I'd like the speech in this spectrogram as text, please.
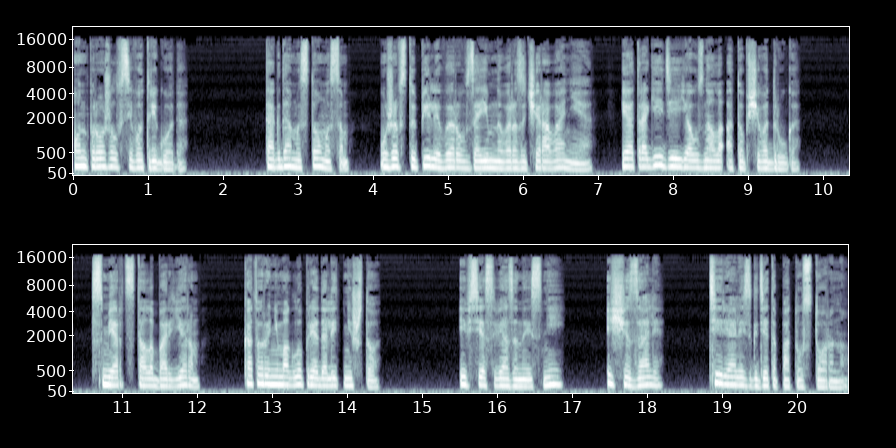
Он прожил всего три года. Тогда мы с Томасом уже вступили в эру взаимного разочарования, и о трагедии я узнала от общего друга. Смерть стала барьером, который не могло преодолеть ничто. И все связанные с ней исчезали, терялись где-то по ту сторону.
